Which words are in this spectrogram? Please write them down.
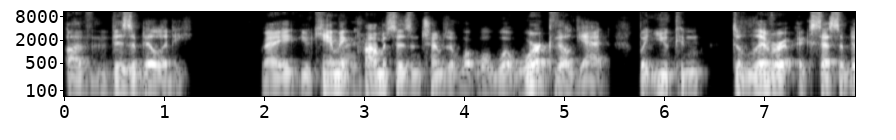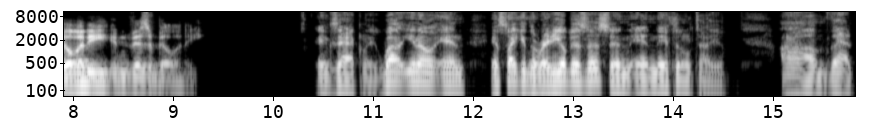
of visibility right? You can't make right. promises in terms of what what work they'll get but you can deliver accessibility and visibility. Exactly. Well you know and it's like in the radio business and and nathan will tell you um, that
